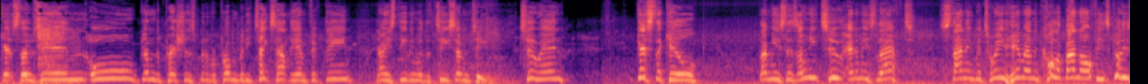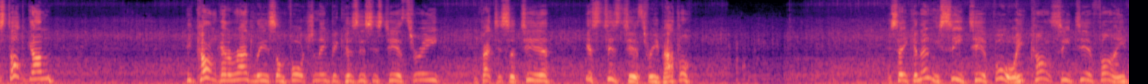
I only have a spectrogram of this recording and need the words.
Gets those in. Oh, gun depression is a bit of a problem, but he takes out the M15. Now he's dealing with the T-17. Two in. Gets the kill. That means there's only two enemies left. Standing between him and Kolobanov. He's got his top gun. He can't get a Radley's, unfortunately, because this is tier 3. In fact, it's a tier... Yes, it is tier 3 battle. So he can only see tier 4. He can't see tier 5.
